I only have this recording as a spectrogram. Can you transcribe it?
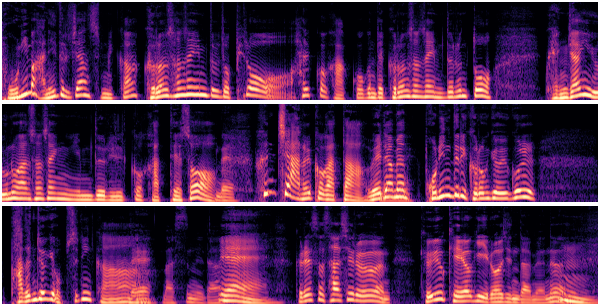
돈이 많이 들지 않습니까? 그런 선생님들도 필요할 것 같고, 근데 그런 선생님들은 또 굉장히 유능한 선생님들일 것 같아서 네. 흔치 않을 것 같다. 왜냐하면 네. 본인들이 그런 교육을 받은 적이 없으니까. 네, 맞습니다. 예. 그래서 사실은 교육 개혁이 이루어진다면은 음.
